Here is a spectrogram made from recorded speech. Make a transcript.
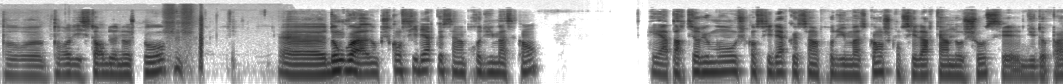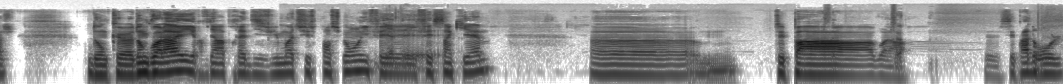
pour, pour l'histoire de nos shows. Euh, donc voilà, donc je considère que c'est un produit masquant. Et à partir du moment où je considère que c'est un produit masquant, je considère qu'un no-show, c'est du dopage. Donc, euh, donc voilà, il revient après 18 mois de suspension, il fait, il fait cinquième. Euh, c'est pas, voilà, c'est pas drôle.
